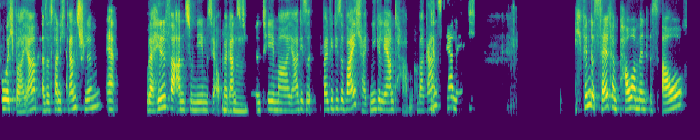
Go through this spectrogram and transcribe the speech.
furchtbar, ja. Also das fand ich ganz schlimm. Ja. Oder Hilfe anzunehmen ist ja auch bei ganz Mhm. vielen ein Thema, ja, diese, weil wir diese Weichheit nie gelernt haben. Aber ganz ehrlich, ich finde, Self-Empowerment ist auch,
